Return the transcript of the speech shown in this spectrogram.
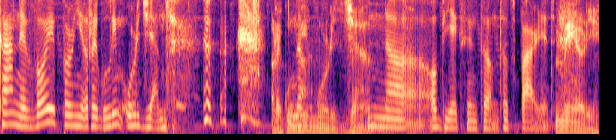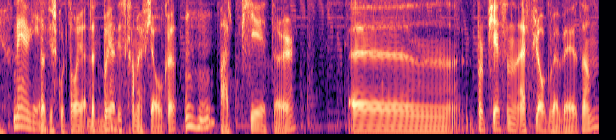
ka nevojë për një rregullim urgjent? rregullim no. urgjent në optikën tënd të të parit. Meri. Meri. Do t'i shkurtoja, do të bëja diçka me flokët. Mm -hmm. Patjetër. Ëh, për pjesën e flokëve vetëm,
